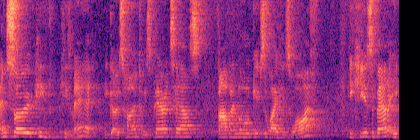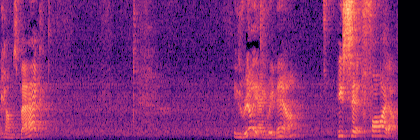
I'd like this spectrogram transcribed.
And so he, he's mad. He goes home to his parents' house. Father in law gives away his wife. He hears about it. He comes back. He's really angry now. He set fire.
